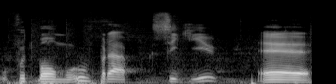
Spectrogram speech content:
o futebol move para seguir é,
